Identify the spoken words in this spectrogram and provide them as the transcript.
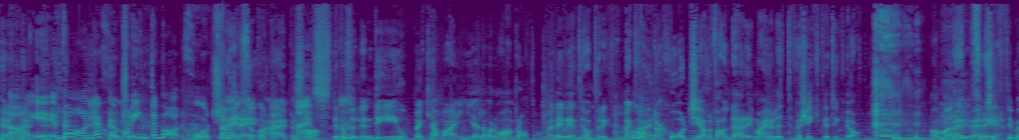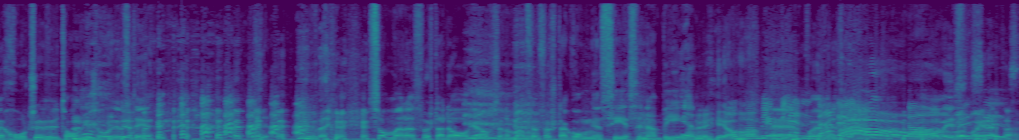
Ja, eh, vanliga shorts och inte badshorts som nej, är så nej, korta. nej, precis. Det var tydligen det ihop med kavaj eller vad det var han pratade om. Men det vet jag inte riktigt. Men korta shorts i alla fall, där är man ju lite försiktig tycker jag. Ja, man är ju försiktig med shorts överhuvudtaget och just det. Sommarens första dagar också när man för första gången ser sina ben. Ja. Man blir Eh, på bländad. övre- Ja, visst, vad är precis.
